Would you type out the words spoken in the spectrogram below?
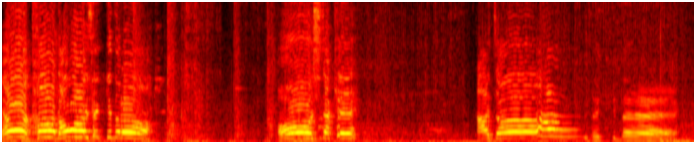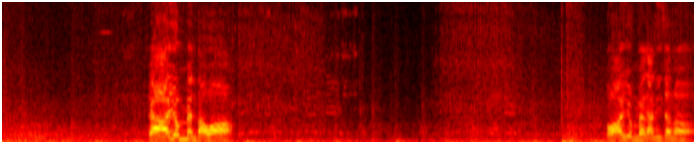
야, 다 나와 이 새끼들아. 어, 시작해. 이 새끼들. 야, 아이언맨 나와. 너 아이언맨 아니잖아.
